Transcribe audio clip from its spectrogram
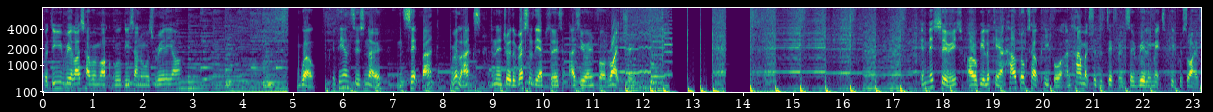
but do you realise how remarkable these animals really are? Well, if the answer is no, then sit back, relax, and enjoy the rest of the episode as you're in for a right treat. This series, I will be looking at how dogs help people and how much of the difference they really make to people's lives.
